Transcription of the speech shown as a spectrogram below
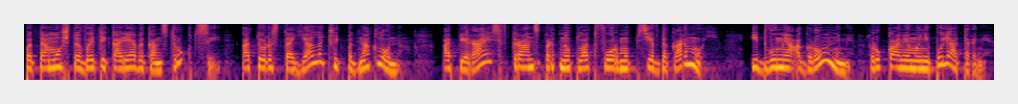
Потому что в этой корявой конструкции, которая стояла чуть под наклоном, опираясь в транспортную платформу псевдокормой и двумя огромными руками-манипуляторами,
